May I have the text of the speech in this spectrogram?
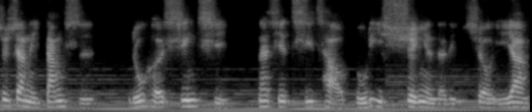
就像你当时如何兴起那些起草独立宣言的领袖一样。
